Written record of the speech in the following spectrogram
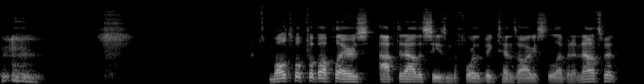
Multiple football players opted out of the season before the Big Ten's August 11 announcement,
